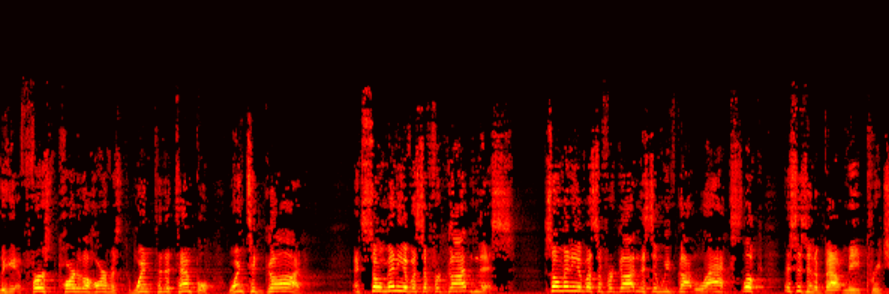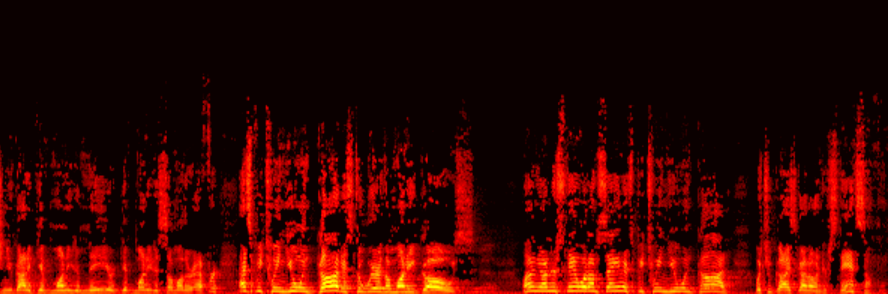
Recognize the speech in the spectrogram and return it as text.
the first part of the harvest went to the temple, went to God. And so many of us have forgotten this. So many of us have forgotten this and we've got lax. Look, this isn't about me preaching you got to give money to me or give money to some other effort. That's between you and God as to where the money goes. Well, you understand what I'm saying? It's between you and God. But you guys got to understand something.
